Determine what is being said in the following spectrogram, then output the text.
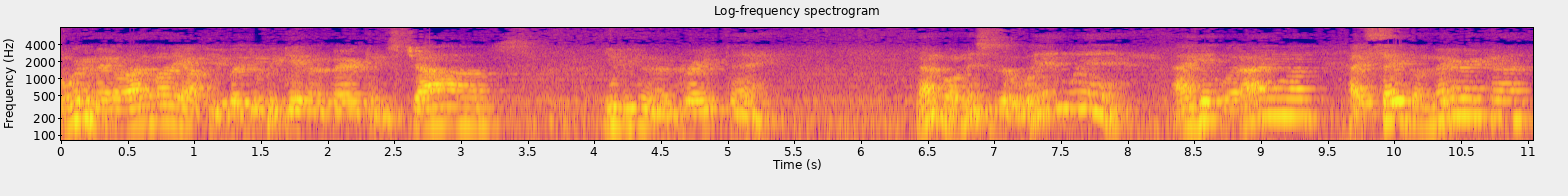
and we're going to make a lot of money off you, but you'll be giving Americans jobs. You'll be doing a great thing. And I'm going, this is a win-win. I get what I want. I save America.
